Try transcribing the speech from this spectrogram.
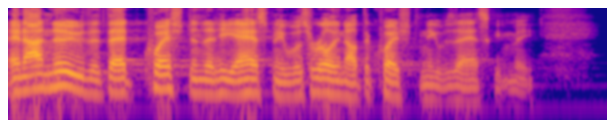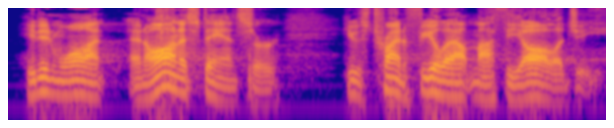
And I knew that that question that he asked me was really not the question he was asking me. He didn't want an honest answer, he was trying to feel out my theology.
